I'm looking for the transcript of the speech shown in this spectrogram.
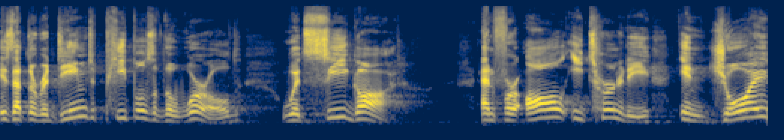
is that the redeemed peoples of the world would see God and for all eternity enjoy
